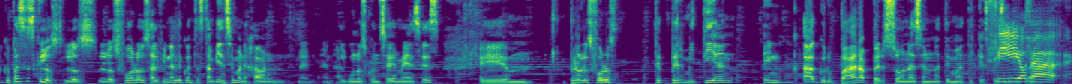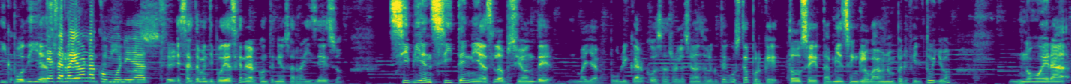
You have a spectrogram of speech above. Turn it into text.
Lo que pasa es que los, los, los foros, al final de cuentas, también se manejaban en, en algunos con CMS. eh, pero los foros te permitían en- agrupar a personas en una temática específica. Sí, o sea, y podías desarrollar una comunidad. Sí. Exactamente, y podías generar contenidos a raíz de eso. Si bien sí tenías la opción de, vaya, publicar cosas relacionadas a lo que te gusta, porque todo se, también se englobaba en un perfil tuyo, no era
